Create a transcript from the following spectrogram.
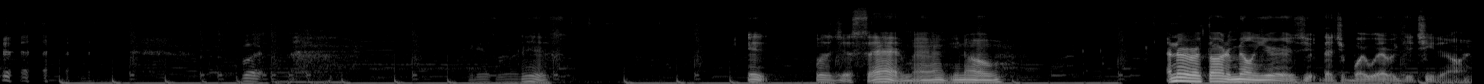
Why? but it is what it is. It was just sad, man. You know, I never thought in a million years that your boy would ever get cheated on.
